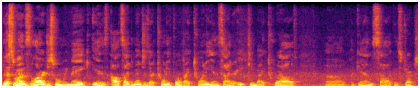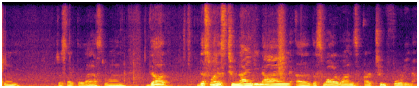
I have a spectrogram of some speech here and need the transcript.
This one's the largest one we make. It is outside dimensions are 24 by 20, inside are 18 by 12. Uh, again, solid construction, just like the last one. The this one is 299. Uh, the smaller ones are 249.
